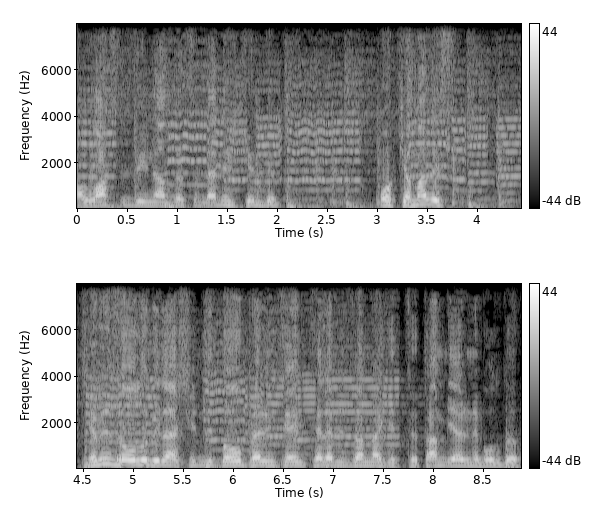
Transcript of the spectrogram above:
Allah sizi inandırsın ben irkildim. O Kemalist Cevizoğlu bile şimdi Doğu Perinçek'in televizyonuna gitti. Tam yerini buldu.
